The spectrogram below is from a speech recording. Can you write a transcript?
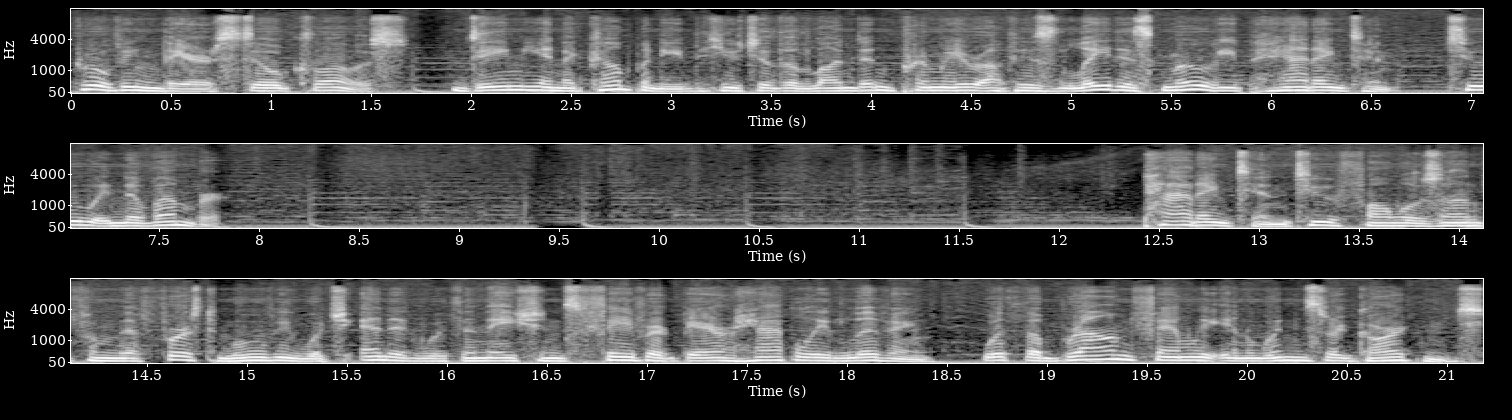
Proving they're still close, Damian accompanied Hugh to the London premiere of his latest movie Paddington 2 in November. Paddington 2 follows on from the first movie which ended with the nation's favourite bear happily living with the Brown family in Windsor Gardens.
